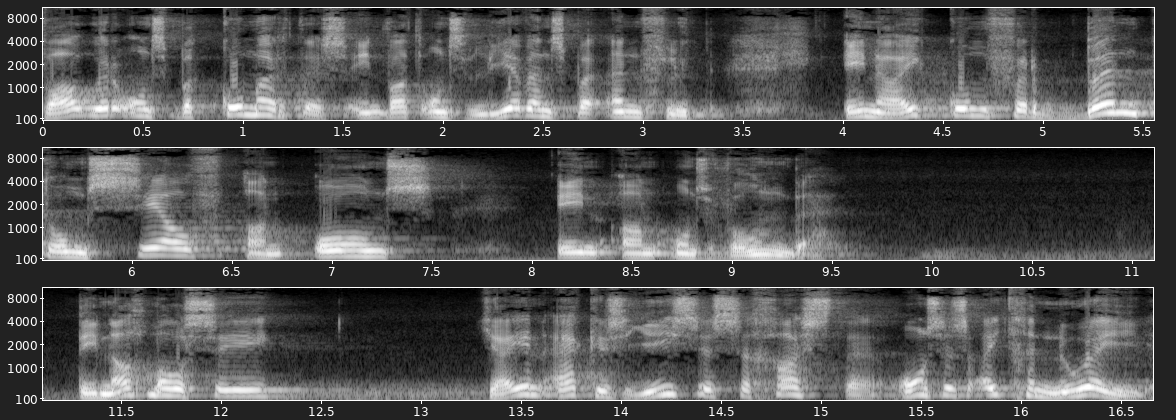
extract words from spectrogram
waaroor ons bekommerd is en wat ons lewens beïnvloed. En hy kom verbind homself aan ons en aan ons wonde. Die nagmaal sê jy en ek is Jesus se gaste. Ons is uitgenooi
